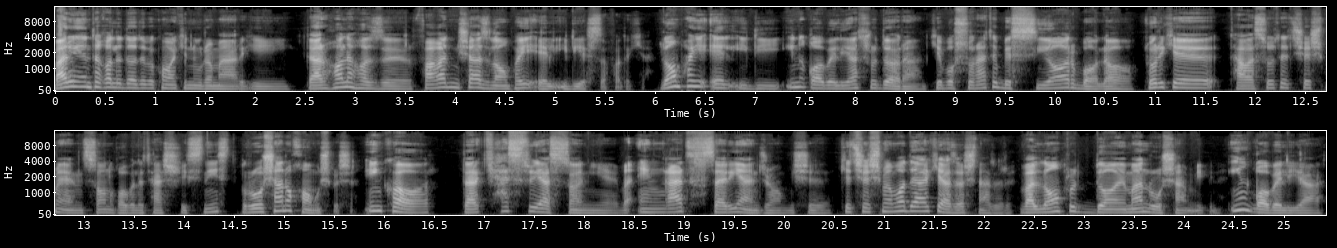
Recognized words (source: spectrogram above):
برای انتقال داده به کمک نور مرئی در حال حاضر فقط میشه از لامپ های LED استفاده کرد. لامپ های LED این قابلیت رو دارند که با سرعت بسیار بالا طوری که توسط چشم انسان قابل تشخیص نیست روشن و خاموش بشه. این کار در کسری از ثانیه و انقدر سریع انجام میشه که چشم ما درکی ازش نداره و لامپ رو دائما روشن می‌بینه. این قابلیت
